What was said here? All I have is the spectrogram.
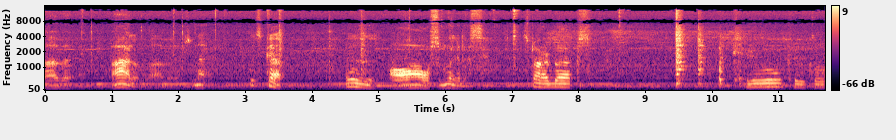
love it. I don't love it. It's not. This cup. This is awesome. Look at this. Starbucks. Cool, cool, cool.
